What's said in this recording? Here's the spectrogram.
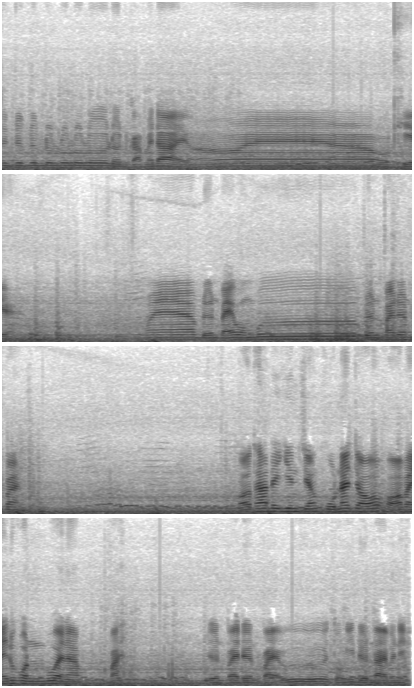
ตึ๊ดตึ๊ดตึ๊ดตึ๊ดตึ๊ดตึ๊ดตึ๊ดเดินกลับไม่ได้โอเคแมบเดินไปผมบึ๊บเดินไปเดินไปก็ถ้าได้ยินเสียงขูดหน้าจอก็ขออภัยทุกคนด้วยนะครับไปเดินไปเดินไปเออตรงนี้เดินได้ไหมนี่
